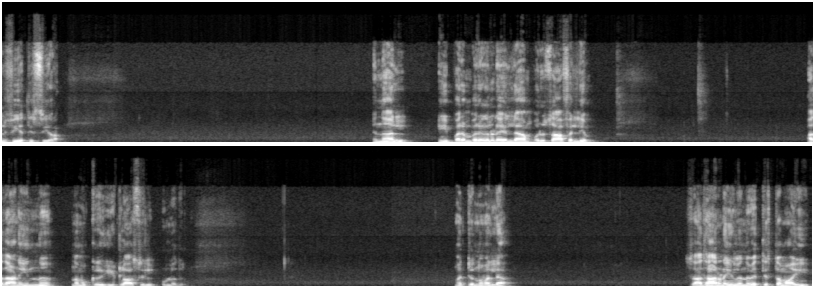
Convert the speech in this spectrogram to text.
അൽഫിയത്തി സീറ. എന്നാൽ ഈ പരമ്പരകളുടെ എല്ലാം ഒരു സാഫല്യം. അതാണ് ഇന്ന് നമുക്ക് ഈ ക്ലാസ്സിൽ ഉള്ളത്. മറ്റൊന്നുമല്ല സാധാരണയിൽ നിന്ന് വ്യത്യസ്തമായി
